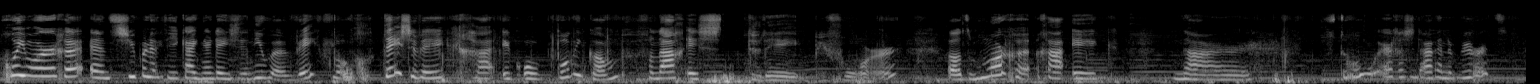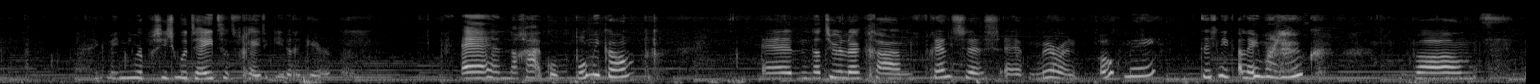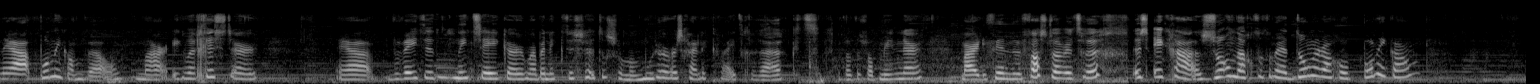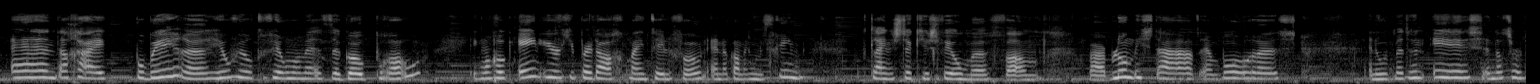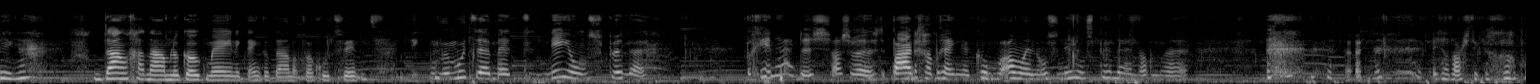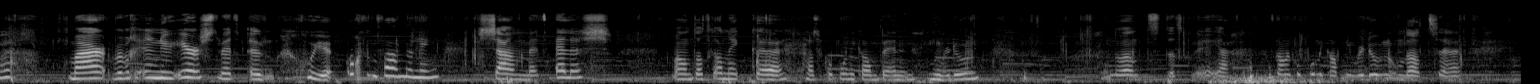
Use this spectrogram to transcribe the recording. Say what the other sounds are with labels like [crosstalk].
Goedemorgen en super leuk dat je kijkt naar deze nieuwe weekvlog. Deze week ga ik op ponykamp. Vandaag is the day before. Want morgen ga ik naar Stroel, ergens daar in de buurt. Ik weet niet meer precies hoe het heet, dat vergeet ik iedere keer. En dan ga ik op ponykamp. En natuurlijk gaan Francis en Murren ook mee. Het is niet alleen maar leuk. Want, nou ja, ponykamp wel. Maar ik ben gisteren, nou ja, we weten het nog niet zeker. Maar ben ik de sleutels van mijn moeder waarschijnlijk kwijtgeraakt. Dat is wat minder. Maar die vinden we vast wel weer terug. Dus ik ga zondag tot en met donderdag op ponykamp. En dan ga ik proberen heel veel te filmen met de GoPro. Ik mag ook één uurtje per dag mijn telefoon. En dan kan ik misschien wat kleine stukjes filmen van waar Blondie staat en Boris. En hoe het met hun is en dat soort dingen. Daan gaat namelijk ook mee en ik denk dat Daan het wel goed vindt. We moeten met neon spullen beginnen. Dus als we de paarden gaan brengen, komen we allemaal in onze neon spullen. En dan uh... [laughs] is dat hartstikke grappig. Maar we beginnen nu eerst met een goede ochtendwandeling. Samen met Alice. Want dat kan ik, uh, als ik op ponykamp ben, niet meer doen. Want dat, uh, ja, kan ik op ponykamp niet meer doen, omdat uh,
